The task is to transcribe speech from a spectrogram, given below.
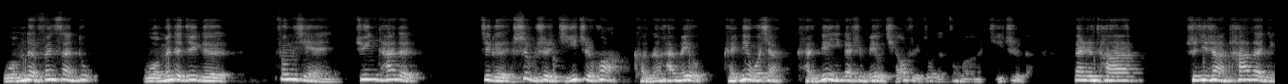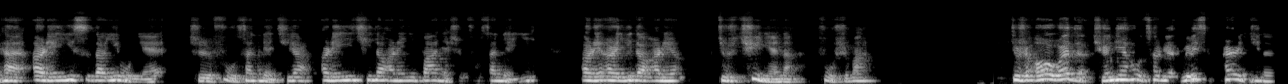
我们的分散度，我们的这个风险均摊的这个是不是极致化，可能还没有，肯定我想肯定应该是没有桥水做的这么极致的。但是它实际上它的你看，二零一四到一五年。是负三点七二，二零一七到二零一八年是负三点一，二零二一到二零就是去年的负十八，就是 all weather 全天候策略 risk parity 的，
